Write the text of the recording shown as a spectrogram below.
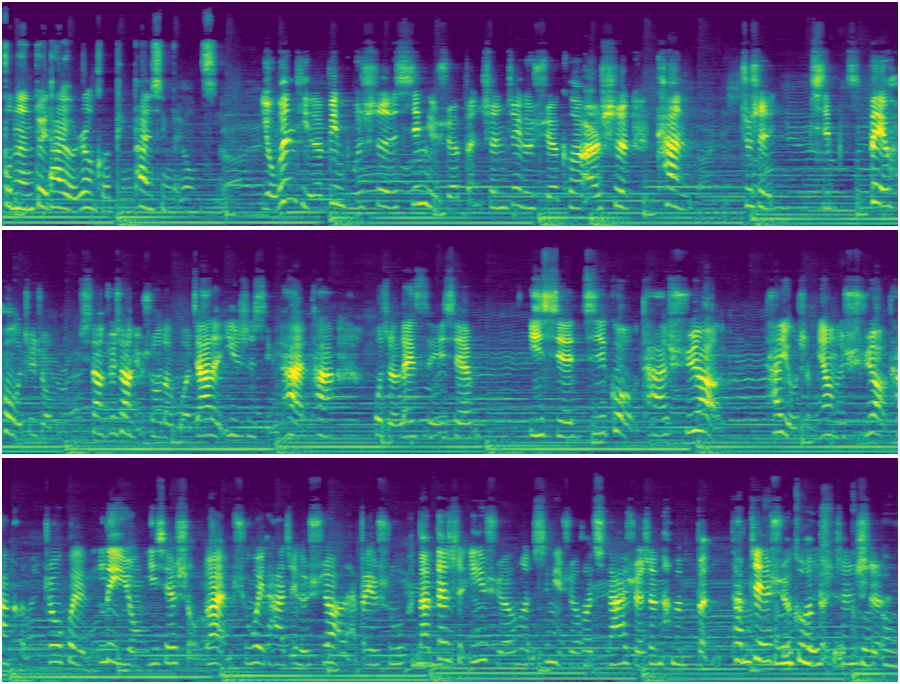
不能对他有任何评判性的用词。有问题的并不是心理学本身这个学科，而是看就是其背后这种像就像你说的国家的意识形态，它或者类似一些一些机构，它需要它有什么样的需要，它可能就会利用一些手段去为它这个需要来背书。那但是医学和心理学和其他学生他们本他们这些学科为学科本身是嗯，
